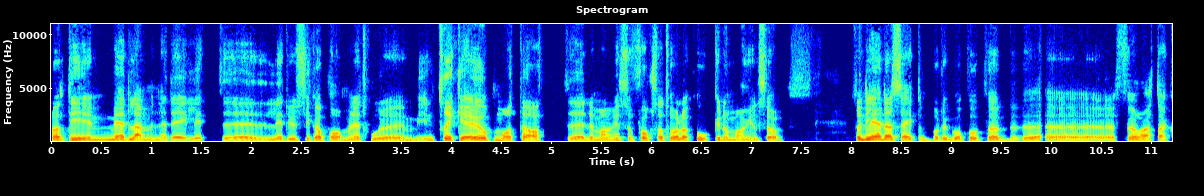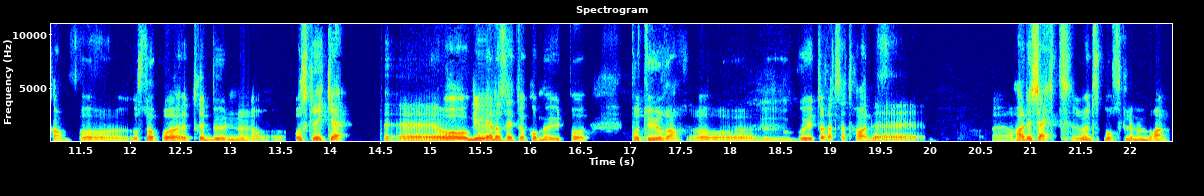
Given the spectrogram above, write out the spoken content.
blant de medlemmene, det er jeg litt, eh, litt, usikker på. Men jeg tror eh, inntrykket er jo på en måte at det er mange som fortsatt holder koken, og mange som så gleder jeg seg til både å gå på pub uh, før og etter kamp og, og stå på tribunen og, og skrike. Uh, og, og, gleder seg til å komme ut på, på turer og gå ut og rett og slett ha det, ha det kjekt rundt sportsklubben Brann.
